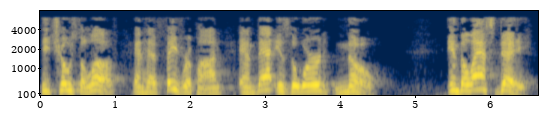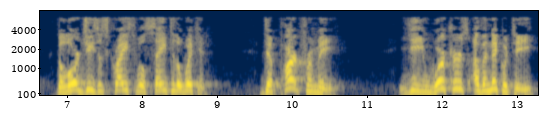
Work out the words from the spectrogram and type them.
he chose to love and have favor upon, and that is the word know. In the last day, the Lord Jesus Christ will say to the wicked, Depart from me, ye workers of iniquity,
